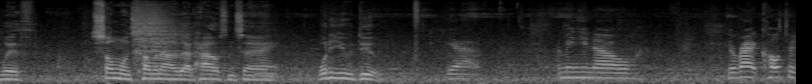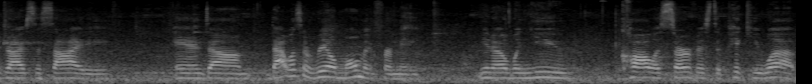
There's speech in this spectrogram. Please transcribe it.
with someone coming out of that house and saying, right. What do you do? Yeah. I mean, you know, you're right, culture drives society. And um, that was a real moment for me. You know, when you call a service to pick you up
